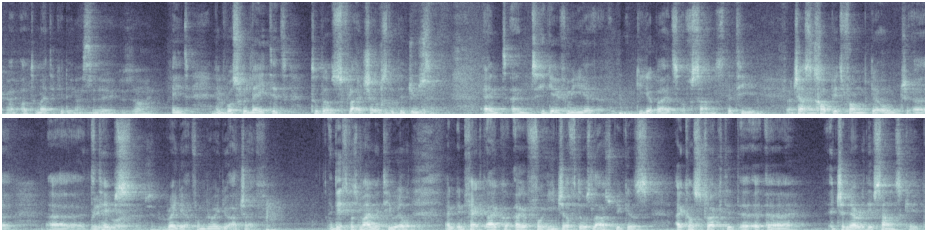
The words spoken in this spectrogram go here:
Okay. automatically. Fascinating design. Made and was related to those flight shows that they did. And and he gave me uh, gigabytes of sounds that he just copied from the old uh, uh, tapes, radio from the radio archive. And this was my material, and in fact, I, I, for each of those loudspeakers, I constructed a, a, a generative soundscape.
